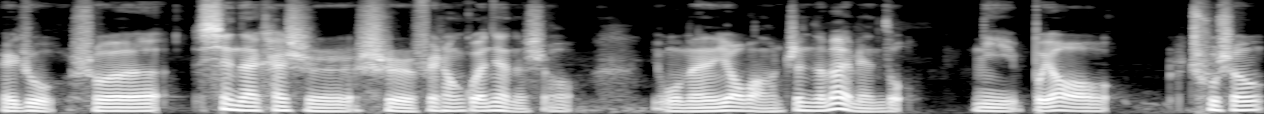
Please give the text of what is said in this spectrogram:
围住，说现在开始是非常关键的时候，我们要往镇子外面走，你不要出声，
